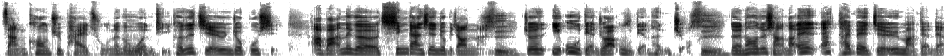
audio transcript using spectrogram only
掌控去排除那个问题，嗯、可是捷运就不行啊，把那个新干线就比较难，是，就是一误点就要误点很久，是。对，然后就想到，哎、欸、哎、欸，台北捷运嘛，点点，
